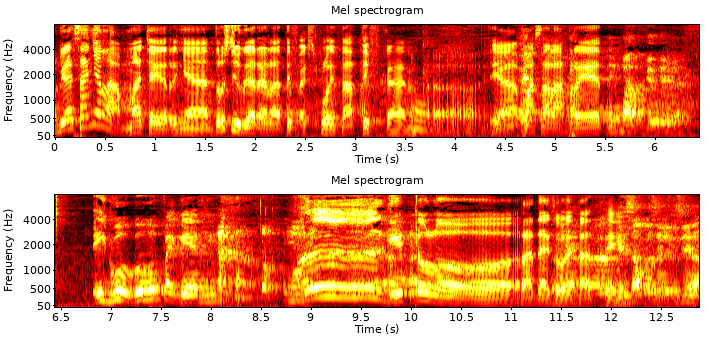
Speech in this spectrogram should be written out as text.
biasanya lama cairnya. Terus juga relatif eksploitatif kan. ya masalah rate. Empat gitu ya. Ih gue gue pengen Eh, gitu loh, rada eksploitatif. Bisa.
